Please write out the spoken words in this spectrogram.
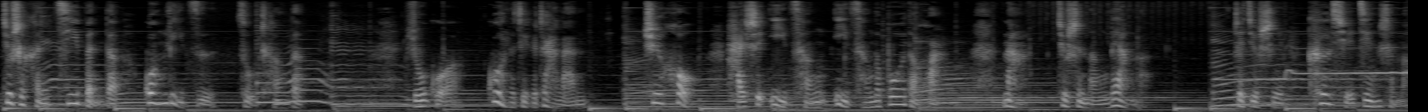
就是很基本的光粒子组成的。如果过了这个栅栏之后，还是一层一层的波的话，那就是能量了。这就是科学精神嘛。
